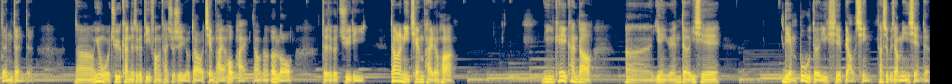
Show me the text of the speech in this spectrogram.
等等的。那因为我去看的这个地方，它就是有到前排、后排，然后跟二楼的这个距离。当然，你前排的话，你可以看到。呃，演员的一些脸部的一些表情，它是比较明显的。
